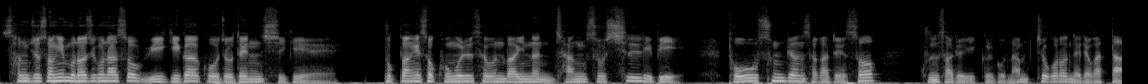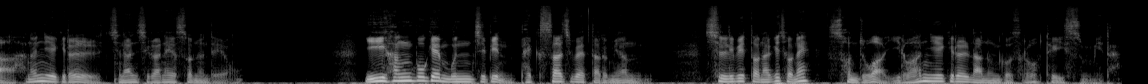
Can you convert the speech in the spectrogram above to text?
상주성이 무너지고 나서 위기가 고조된 시기에 북방에서 공을 세운 바 있는 장수 신립이 도순변사가 돼서 군사를 이끌고 남쪽으로 내려갔다 하는 얘기를 지난 시간에 했었는데요. 이 항복의 문집인 백사집에 따르면 신립이 떠나기 전에 선조와 이러한 얘기를 나눈 것으로 돼 있습니다.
